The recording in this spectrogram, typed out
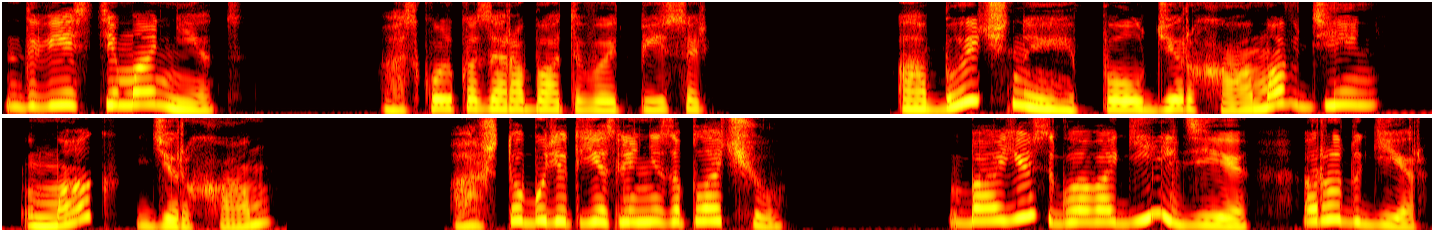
«Двести монет». «А сколько зарабатывает писарь?» «Обычный полдирхама в день. Маг — дирхам». «А что будет, если не заплачу?» Боюсь, глава гильдии, Рудгер,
